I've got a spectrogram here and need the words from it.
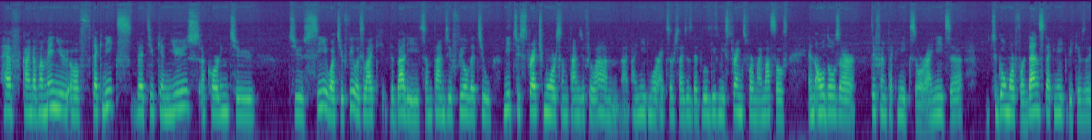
have kind of a menu of techniques that you can use according to to see what you feel is like the body. Sometimes you feel that you need to stretch more. Sometimes you feel ah, i need more exercises that will give me strength for my muscles. And all those are different techniques or i need uh, to go more for dance technique because uh,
